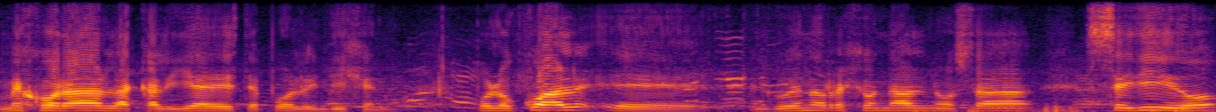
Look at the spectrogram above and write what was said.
mejorar la calidad de este pueblo indígena. Por lo cual el gobierno regional nos ha cedido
